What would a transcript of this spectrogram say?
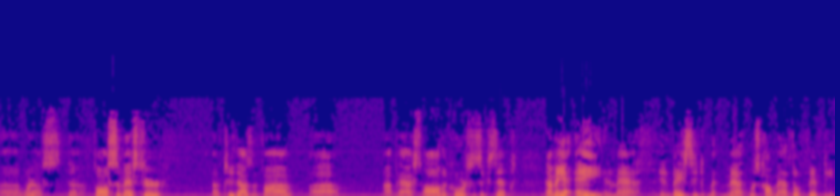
uh, what else. The fall semester of 2005, uh, I passed all the courses except I made an A in math. In basic math, was called Math 50.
